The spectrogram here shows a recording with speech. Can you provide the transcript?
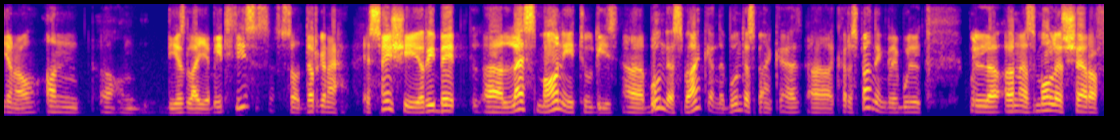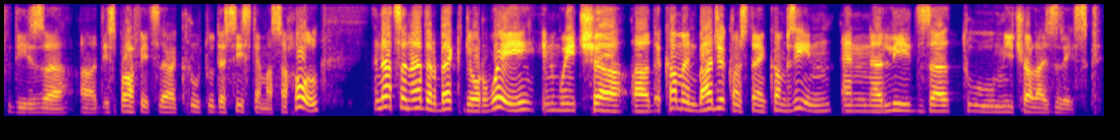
you know on on these liabilities. So they're going to essentially rebate uh, less money to the uh, Bundesbank, and the Bundesbank uh, uh correspondingly will will uh, earn a smaller share of these these profits that accrue to the system as a whole. And that's another backdoor way in which the common budget constraint comes in and leads to mutualized risk.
